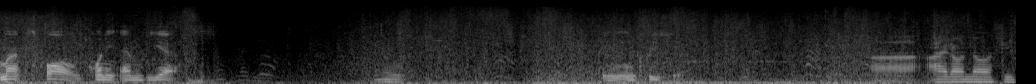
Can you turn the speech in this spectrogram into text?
Max file 20 MBS. Not ready yet. No. Can you increase it? Uh, I don't know if you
